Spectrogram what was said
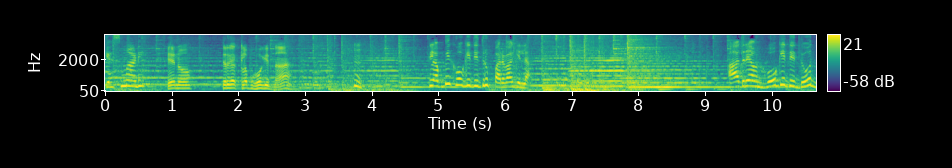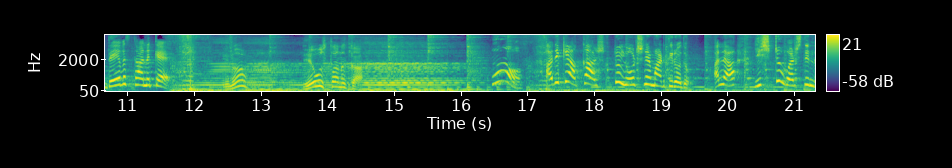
ಗೆಸ್ ಮಾಡಿ. ಏನು? ತಿರ್ಗಾ ಕ್ಲಬ್ಗೆ ಹೋಗಿದ್ನಾ? ಕ್ಲಬ್ಬಿಗೆ ಹೋಗಿದ್ದಿದ್ರು ಪರವಾಗಿಲ್ಲ. ಆದ್ರೆ ಅವನು ಹೋಗಿದ್ದಿದ್ದು ದೇವಸ್ಥಾನಕ್ಕೆ. ಏನು? ದೇವಸ್ಥಾನಕ್ಕ? ಹ್ಞೂ ಅದಕ್ಕೆ ಅಕ್ಕ ಅಷ್ಟು ಯೋಚನೆ ಮಾಡ್ತಿರೋದು. ಅಲ್ಲ ಇಷ್ಟು ವರ್ಷದಿಂದ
